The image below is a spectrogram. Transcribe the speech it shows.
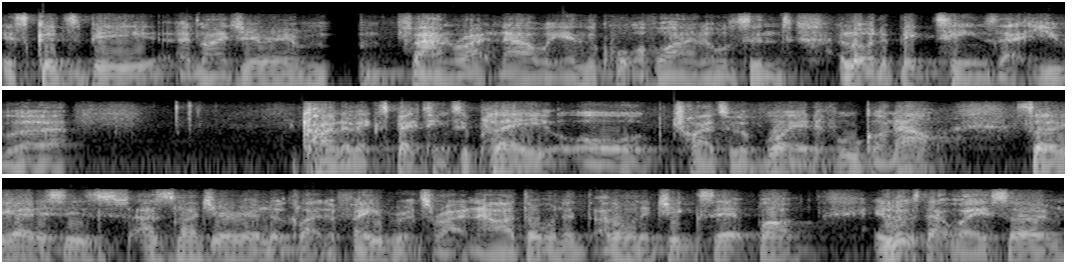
it's good to be a Nigerian fan right now. We're in the quarterfinals, and a lot of the big teams that you were kind of expecting to play or try to avoid have all gone out. So yeah, this is as Nigeria look like the favourites right now. I don't want to I don't want to jinx it, but it looks that way. So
